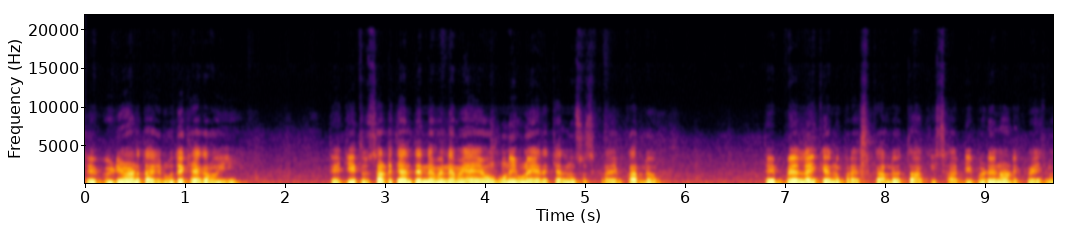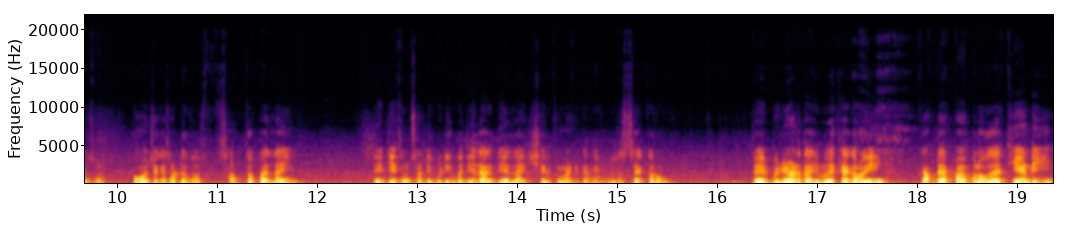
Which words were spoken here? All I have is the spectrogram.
ਤੇ ਵੀਡੀਓ ਨਾਲ ਤੱਕ ਜਰੂਰ ਦੇਖਿਆ ਕਰੋ ਜੀ। ਤੇ ਜੇ ਤੁਸੀਂ ਸਾਡੇ ਚੈਨਲ ਤੇ ਨਵੇਂ-ਨਵੇਂ ਆਏ ਹੋ ਹੁਣੇ-ਹੁਣੇ ਆਏ ਤਾਂ ਚੈਨਲ ਨੂੰ ਸਬਸਕ੍ਰਾਈਬ ਕਰ ਲਿਓ ਤੇ ਬੈਲ ਆਈਕਨ ਨੂੰ ਪ੍ਰੈਸ ਕਰ ਲਿਓ ਤਾਂ ਕਿ ਸਾਡੀ ਵੀਡੀਓ ਨੋਟੀਫਿਕੇਸ਼ਨ ਪਹੁੰਚ ਸਕੇ ਤੁਹਾਡੇ ਕੋਲ ਸਭ ਤੋਂ ਪਹਿਲਾਂ ਹੀ। ਤੇ ਜੇ ਤੁਹਾਨੂੰ ਸਾਡੀ ਵੀਡੀਓ ਵਧੀਆ ਲੱਗਦੀ ਹੈ ਲਾਈਕ ਸ਼ੇਅਰ ਕਮੈਂਟ ਕਰਕੇ ਜਰੂਰ ਦੱਸਿਆ ਕਰੋ। ਤੇ ਵੀਡੀਓ ਨਾਲ ਤੱਕ ਜਰੂਰ ਦੇਖਿਆ ਕਰੋ ਜੀ। ਕਰਦੇ ਹਾਂ ਆਪਾਂ ਬਲੌਗ ਦਾ ਇੱਥੇ ਐਂਡ ਜੀ।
